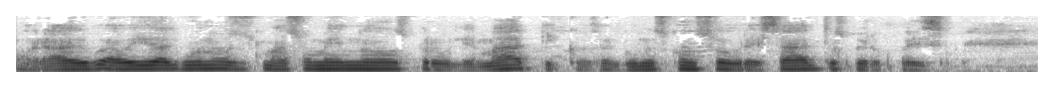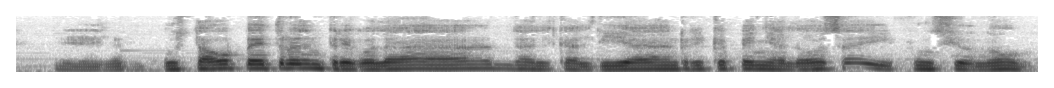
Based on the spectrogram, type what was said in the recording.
Ahora ha habido algunos más o menos problemáticos, algunos con sobresaltos, pero pues eh, Gustavo Petro le entregó la, alcaldía a Enrique Peñalosa y funcionó.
